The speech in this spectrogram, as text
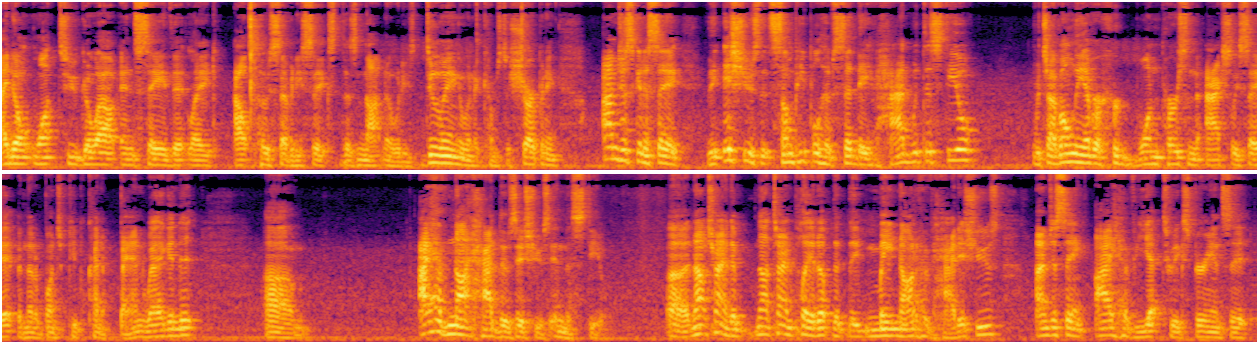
I don't want to go out and say that like Outpost 76 does not know what he's doing when it comes to sharpening. I'm just going to say the issues that some people have said they've had with this steel, which I've only ever heard one person actually say it, and then a bunch of people kind of bandwagoned it. Um, I have not had those issues in this steel. Uh, not trying to not trying to play it up that they may not have had issues. I'm just saying I have yet to experience it,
